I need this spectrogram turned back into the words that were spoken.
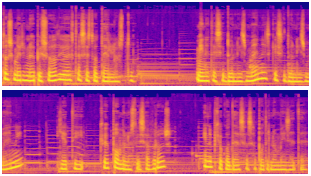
Το σημερινό επεισόδιο έφτασε στο τέλος του. Μείνετε συντονισμένες και συντονισμένοι γιατί και ο επόμενος θησαυρός είναι πιο κοντά σας από ό,τι νομίζετε.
